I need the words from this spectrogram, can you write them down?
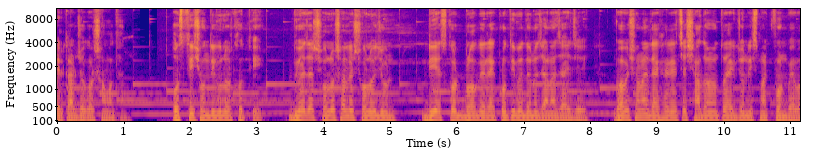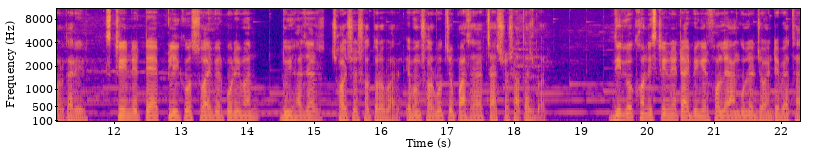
এর কার্যকর সমাধান। অস্থি সন্ধিগুলোর ক্ষতি। দুই হাজার ষোলো সালের ষোলো জুন ডিএসকোট ব্লগের এক প্রতিবেদনে জানা যায় যে, গবেষণায় দেখা গেছে সাধারণত একজন স্মার্টফোন ব্যবহারকারীর স্ক্রিনের ট্যাপ ক্লিক ও সোয়াইপের পরিমাণ দুই হাজার ছয়শো সতেরো বার এবং সর্বোচ্চ পাঁচ হাজার চারশো সাতাশ বার। দীর্ঘক্ষণ স্ক্রিনে টাইপিংয়ের ফলে আঙ্গুলের জয়েন্টে ব্যথা,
